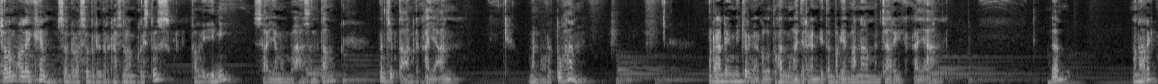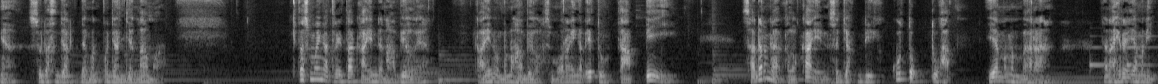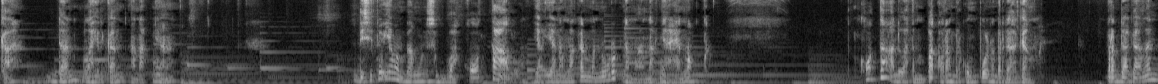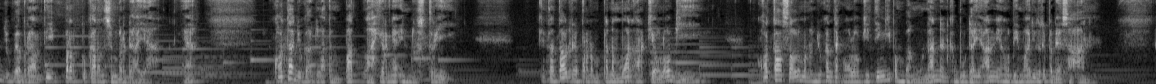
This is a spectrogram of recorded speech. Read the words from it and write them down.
Shalom Alaikum, saudara-saudari terkasih dalam Kristus. Kali ini saya membahas tentang penciptaan kekayaan menurut Tuhan. Pernah ada yang mikir nggak kalau Tuhan mengajarkan kita bagaimana mencari kekayaan? Dan menariknya, sudah sejak zaman perjanjian lama. Kita semua ingat cerita Kain dan Habil ya. Kain membunuh Habil, semua orang ingat itu. Tapi Sadar nggak kalau Kain sejak dikutuk Tuhan, ia mengembara dan akhirnya ia menikah dan melahirkan anaknya. Di situ ia membangun sebuah kota loh yang ia namakan menurut nama anaknya Henok. Kota adalah tempat orang berkumpul dan berdagang. Perdagangan juga berarti pertukaran sumber daya, ya Kota juga adalah tempat lahirnya industri. Kita tahu dari penemuan arkeologi, kota selalu menunjukkan teknologi tinggi pembangunan dan kebudayaan yang lebih maju dari pedesaan.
